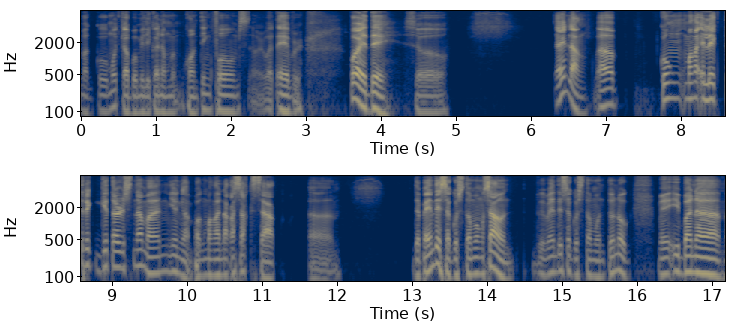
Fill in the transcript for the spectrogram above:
magkumot ka, bumili ka ng konting foams or whatever. Pwede. So ayun lang. Uh, kung mga electric guitars naman, yun nga, pag mga nakasaksak, uh, depende sa gusto mong sound. Depende sa gusto mong tunog. May iba na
